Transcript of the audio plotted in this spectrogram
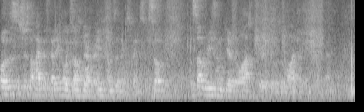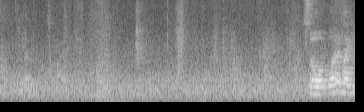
Oh, this is just a hypothetical example of incomes and expenses. So for some reason here, the last period, there was a larger income than the other. So what I'd like you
